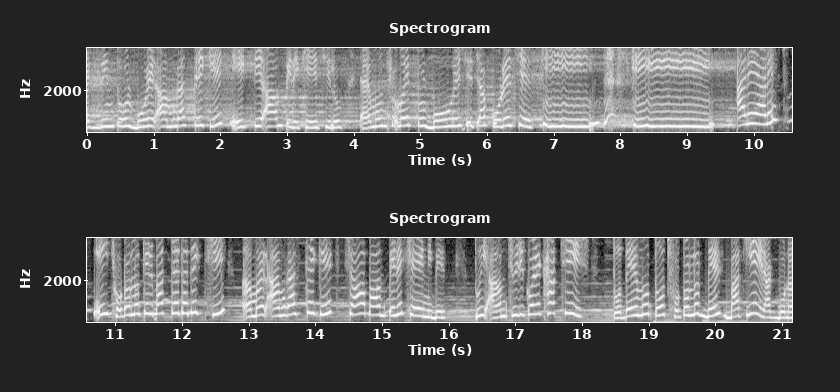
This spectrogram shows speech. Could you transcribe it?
একদিন তোর বউয়ের আম গাছ থেকে একটি আম পেরে খেয়েছিল। এমন সময় তোর বউ এসে যা করেছে আরে আরে ছোট লোকের বাচ্চাটা দেখছি আমার আম গাছ থেকে সব আম পেরে খেয়ে নিবে। তুই আম চুরি করে খাচ্ছিস? তোদের মতো ছোট লোকদের বাঁচিয়েই রাখব না।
